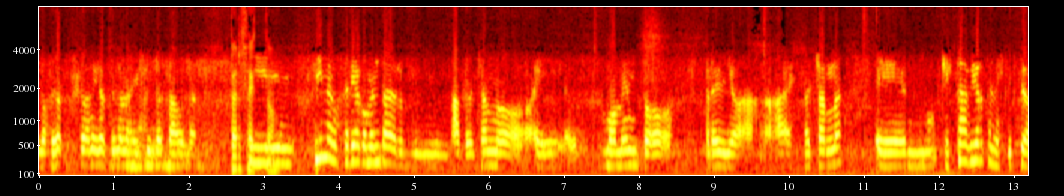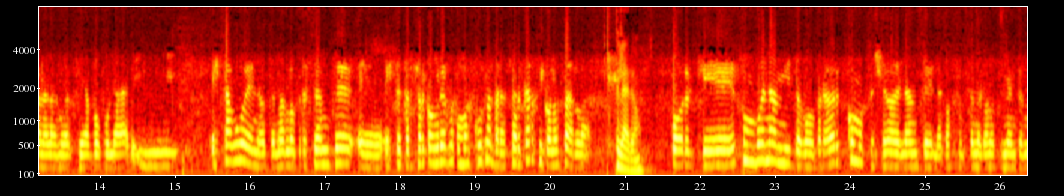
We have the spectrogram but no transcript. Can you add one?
los debates que van a ir haciendo en las distintas aulas. Perfecto. Y sí me gustaría comentar, mm, aprovechando el momento previo a, esta charla, eh, que está abierta la inscripción a la Universidad Popular y está bueno tenerlo presente eh, este tercer congreso como excusa para acercarse y conocerla. Claro porque es un buen ámbito como para ver cómo se lleva adelante la construcción de conocimiento en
